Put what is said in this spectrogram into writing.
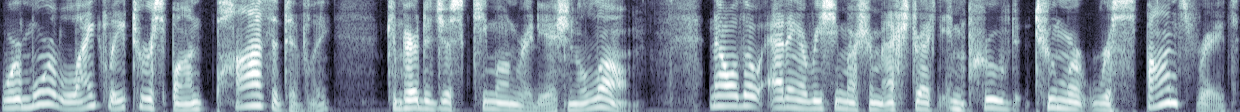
were more likely to respond positively compared to just chemo and radiation alone. Now, although adding a reishi mushroom extract improved tumor response rates,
